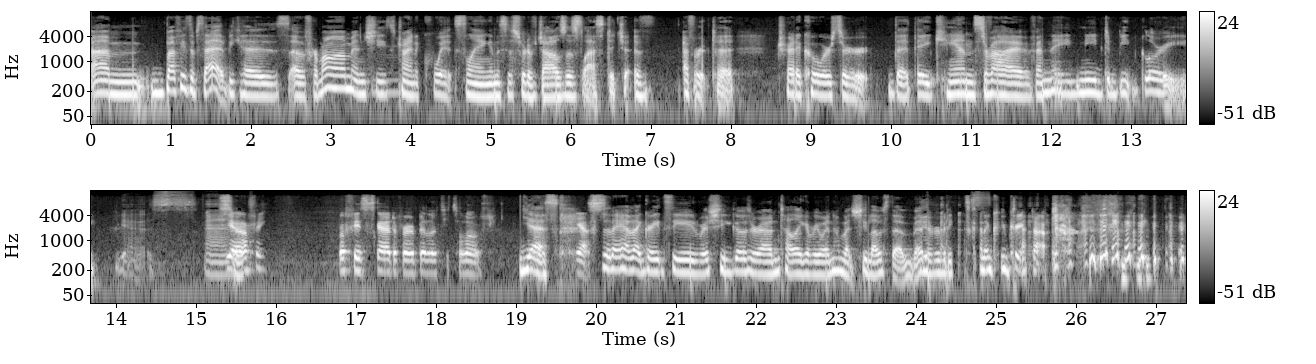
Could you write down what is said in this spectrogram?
Um, Buffy's upset because of her mom, and she's trying to quit slaying. And this is sort of Giles's last ditch of effort to try to coerce her that they can survive and they need to beat Glory. yes. And Yeah, I think Buffy's scared of her ability to love. Yes, Yes. So they have that great scene where she goes around telling everyone how much she loves them, and everybody gets kind of creeped, Creeped out. out.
